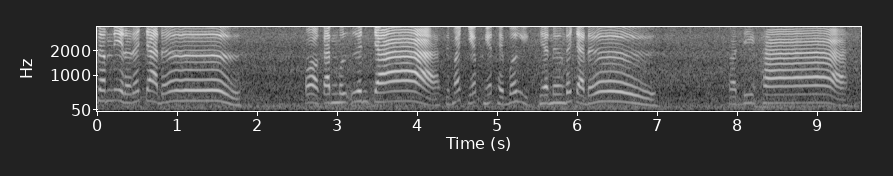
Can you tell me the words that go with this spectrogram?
ซ้อนี่เลยได้จ้าเด้อพอกันมืออื่นจ้าสิมาเก็บเห็ดไห้เบิงอีกเทียนึงได้จ้าเด้อสวัสดีค่ะ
